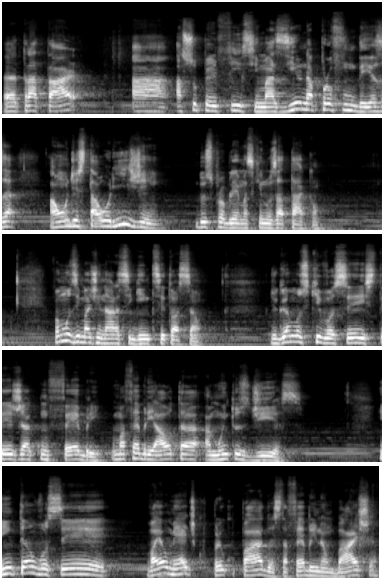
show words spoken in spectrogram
é, tratar a, a superfície, mas ir na profundeza aonde está a origem dos problemas que nos atacam. Vamos imaginar a seguinte situação. Digamos que você esteja com febre, uma febre alta há muitos dias. Então você vai ao médico preocupado, esta febre não baixa,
